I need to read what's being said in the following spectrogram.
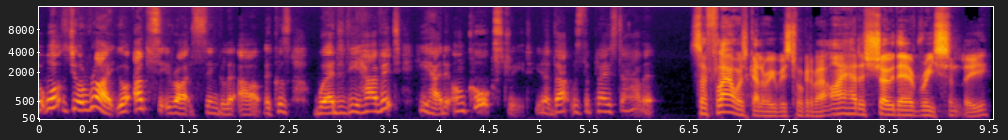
But what's you're right, you're absolutely right to single it out because where did he have it? He had it on Cork Street. You know, that was the place to have it. So Flowers Gallery was talking about. I had a show there recently,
